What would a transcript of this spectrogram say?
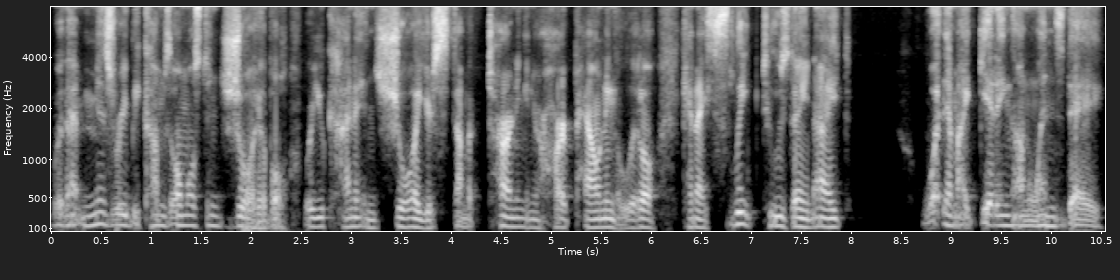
where that misery becomes almost enjoyable, where you kind of enjoy your stomach turning and your heart pounding a little. Can I sleep Tuesday night? What am I getting on Wednesday?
